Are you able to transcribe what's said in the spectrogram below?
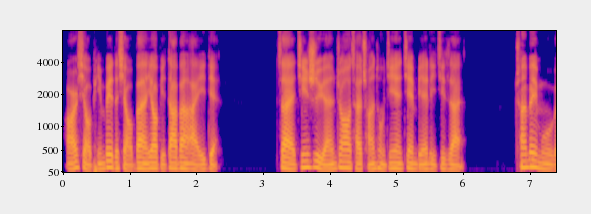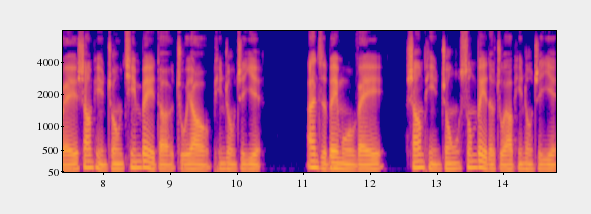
而小平贝的小瓣要比大瓣矮一点。在金世元中药材传统经验鉴别里记载，川贝母为商品中青贝的主要品种之一，安子贝母为商品中松贝的主要品种之一，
